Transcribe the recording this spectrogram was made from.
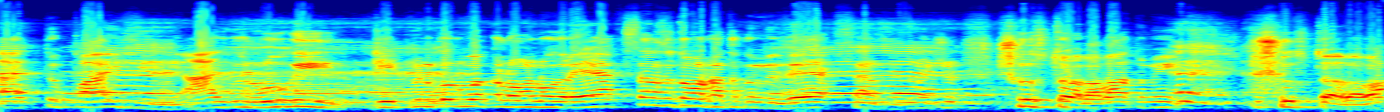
দায়িত্ব পাইছি আজ তো রোগী ট্রিটমেন্ট করব কাল অন্য করে। এক চান্সে তোমার কথা কমে যায় এক চান্সে তুমি সুস্থ বাবা তুমি সুস্থ হও বাবা।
